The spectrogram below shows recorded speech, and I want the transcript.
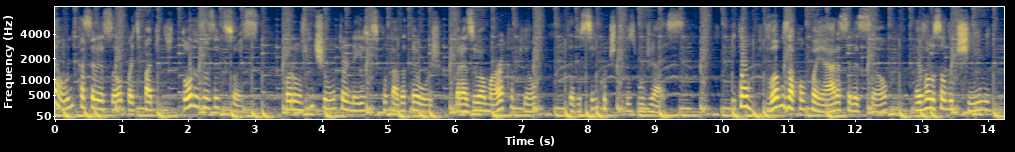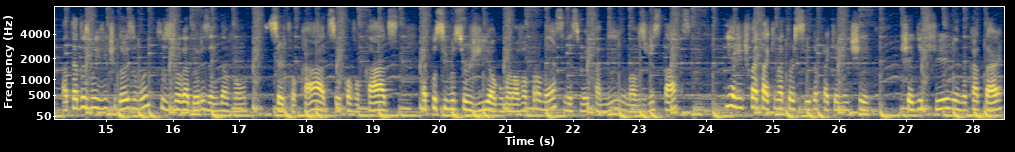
é a única seleção a participar de todas as edições. Foram 21 torneios disputados até hoje. O Brasil é o maior campeão, tendo 5 títulos mundiais. Então vamos acompanhar a seleção, a evolução do time. Até 2022 muitos jogadores ainda vão ser trocados, ser convocados. É possível surgir alguma nova promessa nesse meio caminho, novos destaques. E a gente vai estar aqui na torcida para que a gente chegue firme no Qatar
